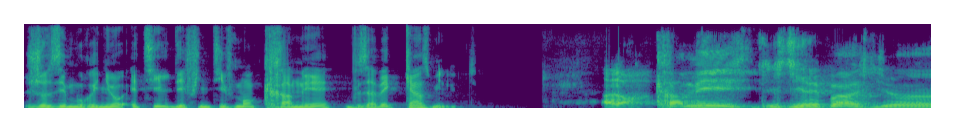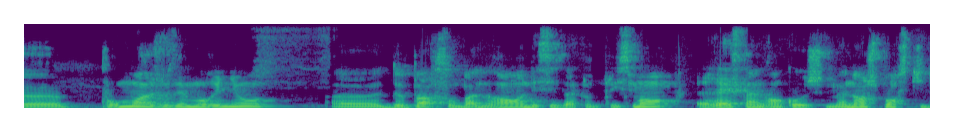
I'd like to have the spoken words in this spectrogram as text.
José Mourinho est-il définitivement cramé? Vous avez 15 minutes. Alors, cramé, je, ne dirais pas. Euh, pour moi, José Mourinho, euh, de par son background et ses accomplissements, reste un grand coach. Maintenant, je pense qu'il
